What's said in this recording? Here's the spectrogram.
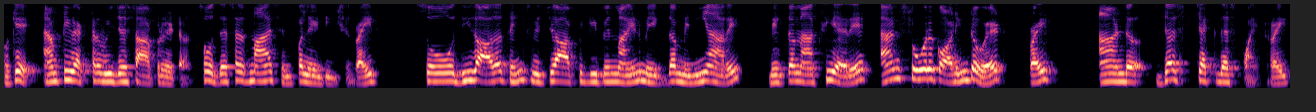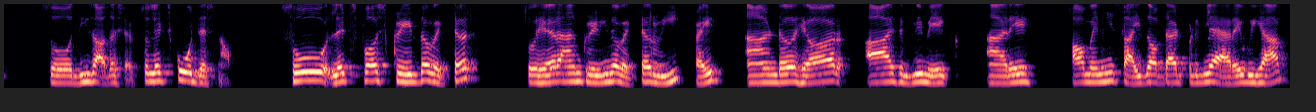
Okay, empty vector we just have to return. So this is my simple intuition, right? So these are the things which you have to keep in mind. Make the mini array, make the maxi array and store according to it, right? And uh, just check this point, right? So these are the steps. So let's code this now. So let's first create the vector. So here I am creating the vector v, right? And uh, here I simply make array how many size of that particular array we have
